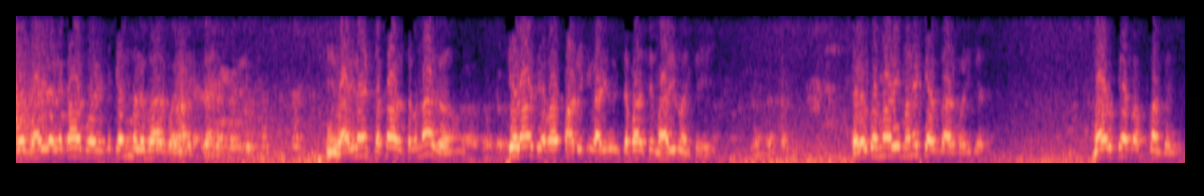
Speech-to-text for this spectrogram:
કોઈક વાડીલાલે ગાળ પડે એટલે કેમ મને બહાર પડી? વાડીલાલ ટપાલ તમે ના જો કે લાવ પાડોશી વાડી ટપાલ છે મારી નો કહે કહો મારી મને ક્યાં ગાળ પડી ગયા મારું ક્યાં અપમાન કર્યું?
